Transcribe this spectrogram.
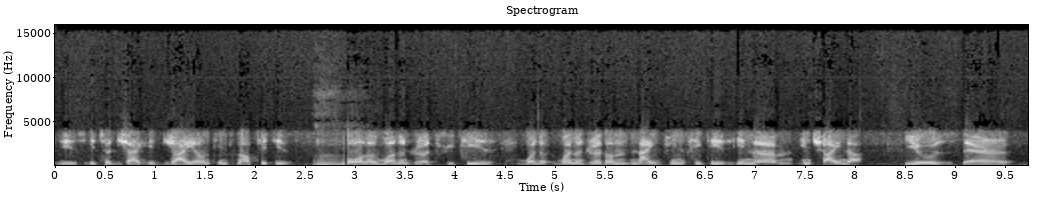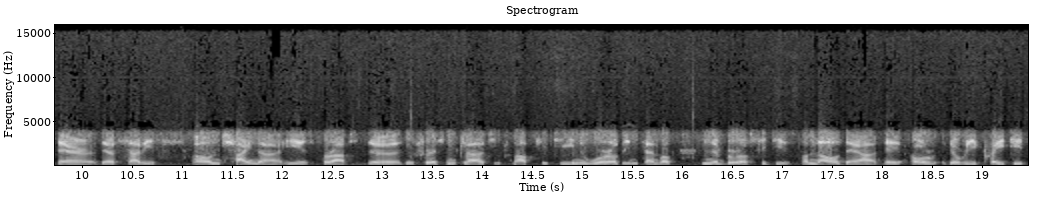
is it's a gi- giant in smart cities. Mm. More than 100 cities, 119 cities in um, in China use their their their service on China is perhaps the, the first in class in smart city in the world in terms of number of cities. And now they are they, all, they already created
